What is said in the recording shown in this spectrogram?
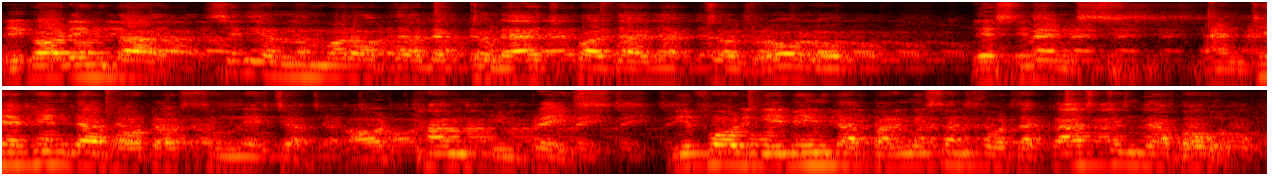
recording the serial number of the electoral as per the electoral roll of placements and taking the voter's signature or thumb impress before giving the permission for the casting the vote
